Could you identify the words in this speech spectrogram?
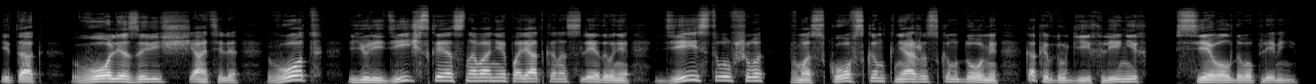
Итак, воля завещателя — вот юридическое основание порядка наследования, действовавшего в московском княжеском доме, как и в других линиях Всеволодова племени.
